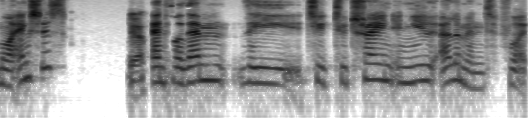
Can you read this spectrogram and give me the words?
more anxious yeah and for them the to to train a new element for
